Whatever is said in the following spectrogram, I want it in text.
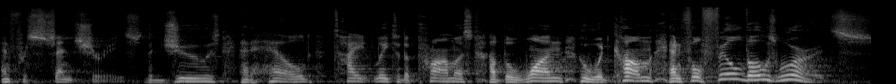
And for centuries, the Jews had held tightly to the promise of the one who would come and fulfill those words.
